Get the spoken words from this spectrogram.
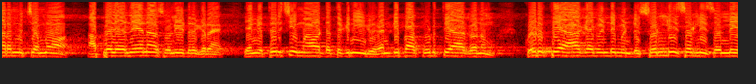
ஆரம்பித்தோமோ அப்போதே நான் சொல்லிட்டு இருக்கிறேன் எங்க திருச்சி மாவட்டத்துக்கு நீங்க கண்டிப்பா கொடுத்தே ஆகணும். கொடுத்தே ஆக வேண்டும் என்று சொல்லி சொல்லி சொல்லி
